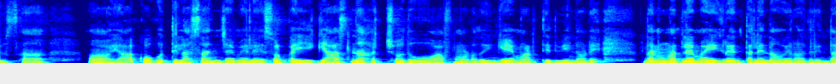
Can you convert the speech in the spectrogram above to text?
ದಿವಸ ಯಾಕೋ ಗೊತ್ತಿಲ್ಲ. ಸಂಜೆ ಮೇಲೆ ಸ್ವಲ್ಪ ಈ ಗ್ಯಾಸ್ನ ಹಚ್ಚೋದು, ಆಫ್ ಮಾಡೋದು ಹಿಂಗೇ ಮಾಡ್ತಿದ್ವಿ ನೋಡಿ. ನನಗೆ ಮೊದಲೇ ಮೈಗ್ರೇನ್ ತಲೆನೋವು ಇರೋದ್ರಿಂದ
